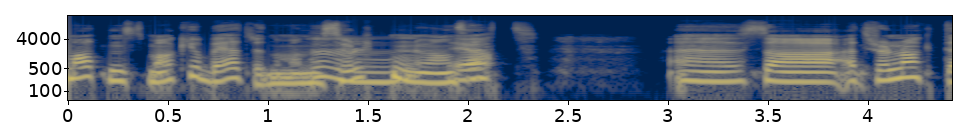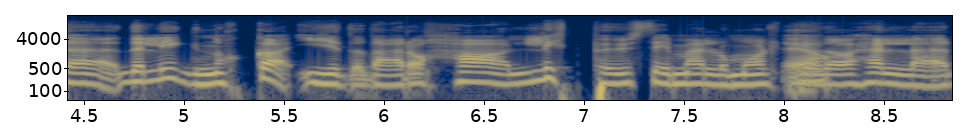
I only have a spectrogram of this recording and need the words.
maten smaker jo bedre når man er Mm, sulten uansett. Eh, Så jeg tror nok det, det ligger noe i det der å ha litt pause imellom måltidet, Ja. og heller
